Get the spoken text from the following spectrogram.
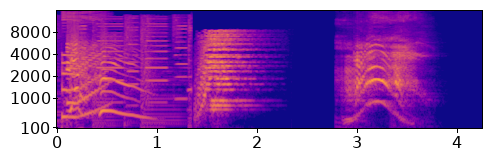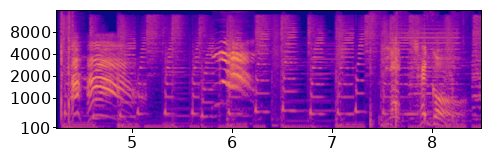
Let's go!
